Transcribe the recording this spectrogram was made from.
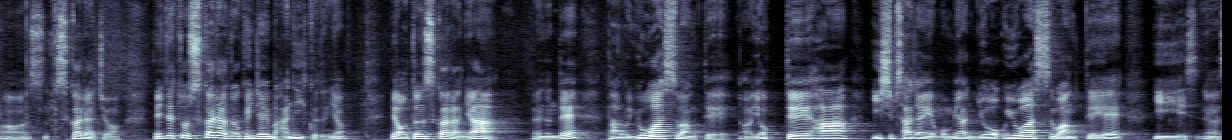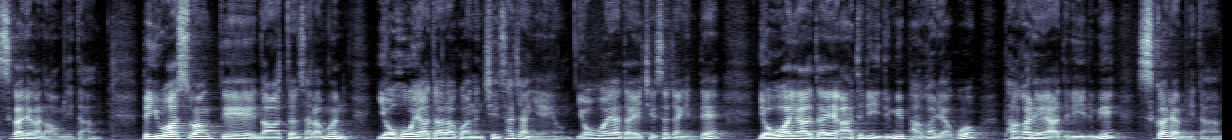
어, 스- 스가랴죠. 근데 이제 또 스가랴도 굉장히 많이 있거든요. 근데 어떤 스가랴냐? 했는데 바로 요아스 왕 때, 어, 역대하 24장에 보면 요, 요아스 왕 때에 이 어, 스가랴가 나옵니다. 근데 요아스 왕 때 나왔던 사람은 여호야다라고 하는 제사장이에요. 여호야다의 제사장인데 여호야다의 아들이 이름이 바가랴고 바가랴의 아들이 이름이 스가랴입니다.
